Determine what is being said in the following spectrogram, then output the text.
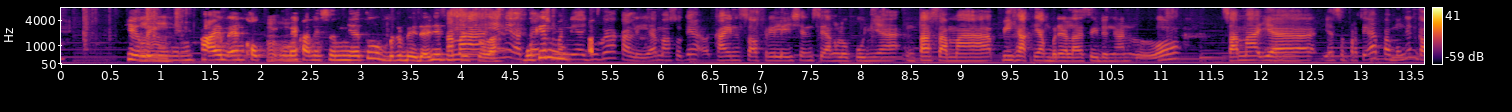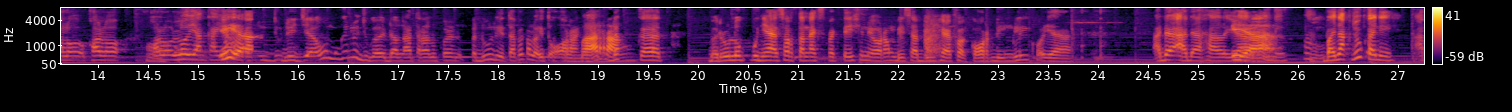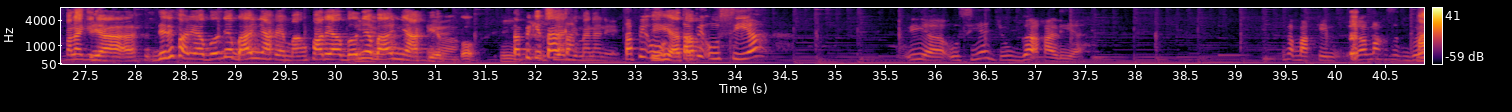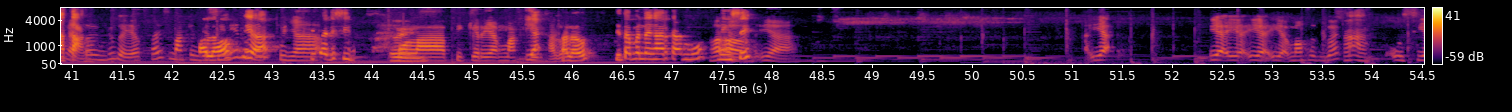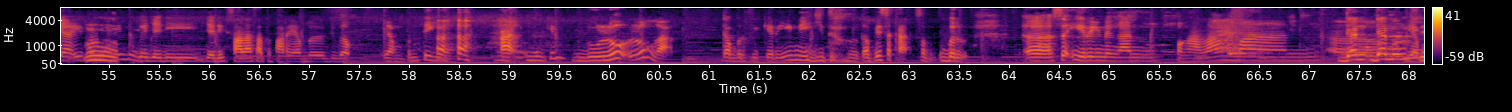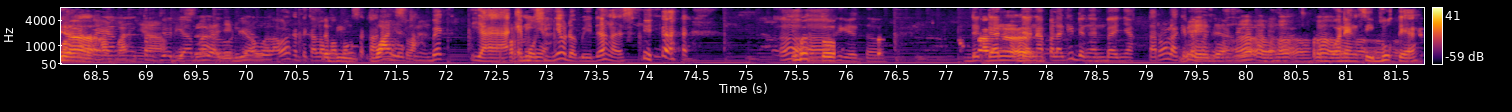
healing time and coping Mm-mm. mekanismenya itu berbedanya di Sama situ lah ini mungkin juga kali ya, maksudnya kinds of relations yang lo punya, entah sama pihak yang berelasi dengan lo, sama ya ya seperti apa? Mungkin kalau kalau Hmm. kalau lo yang kayak Iya. udah jauh, mungkin lo juga udah nggak terlalu pe- peduli. Tapi kalau itu Betul, orang barang. yang deket, baru lo punya certain expectation ya orang bisa behave accordingly kok ya. Ada ada hal yang Iya. ini. Hah, banyak juga nih. Apalagi nih? ya jadi variabelnya banyak emang variabelnya Iya. banyak Iya. gitu Iya. tapi kita Usia gimana nih? tapi Iya, tapi usia iya usia juga kali ya nggak makin nggak maksud gue nggak tahu juga ya. Pasti semakin Halo? ke sini Iya. kan punya kita di sini. pola pikir yang makin Iya. halo. Halo? Kita mendengarkanmu Heeh, Ningsih? iya. Iya. Iya iya iya iya. Maksud gue ah. usia itu Hmm. mungkin juga jadi jadi salah satu variabel juga yang penting ya. Ka- mungkin dulu lu nggak nggak berpikir ini gitu. Tapi seka, se- ber, eh, seiring dengan pengalaman eh, dan dan mungkin ya, Iya. apa yang terjadi sama usia, lo di jadi awal-awal ketika lo ngomong sekarang looking back ya Sepertinya. emosinya udah beda gak sih Oh, Betul. oh, gitu D- dan dan apalagi dengan banyak taruhlah kita Beda. masing-masing kan Heeh, adalah perempuan yang sibuk ya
